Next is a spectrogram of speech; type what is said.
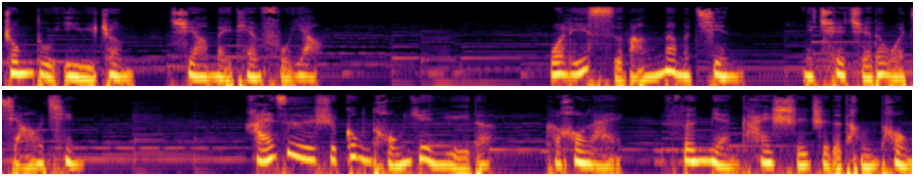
中度抑郁症，需要每天服药。我离死亡那么近，你却觉得我矫情。孩子是共同孕育的，可后来分娩开食指的疼痛，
